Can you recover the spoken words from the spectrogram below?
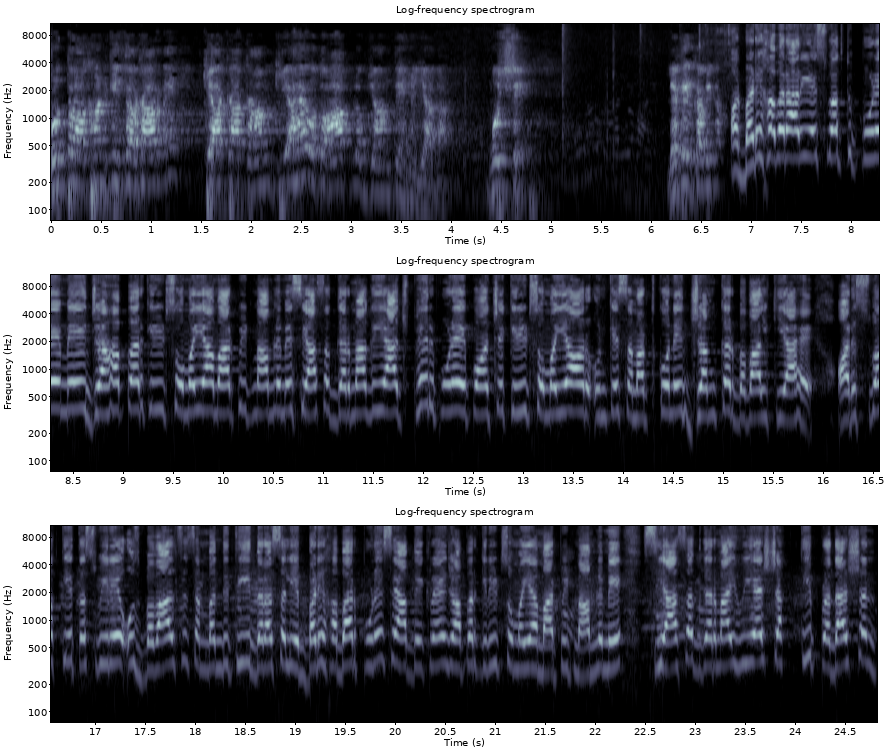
उत्तराखंड की सरकार ने क्या क्या काम किया है, वो तो आप लोग जानते हैं ज़्यादा। मुझसे। लेकिन कभी और बड़ी खबर आ रही है इस वक्त पुणे में, जहाँ पर किरीट सोमैया मारपीट मामले में सियासत गर्मा गई। आज फिर पुणे पहुँचे किरीट सोमैया और उनके समर्थकों ने जमकर बवाल किया है। और इस वक्त ये तस्वीरें उस बवाल से संबंधित थी। दरअसल ये बड़ी खबर पुणे से आप देख रहे हैं, जहाँ पर किरीट सोमैया मारपीट मामले में सियासत गरमाई हुई है। शक्ति प्रदर्शन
